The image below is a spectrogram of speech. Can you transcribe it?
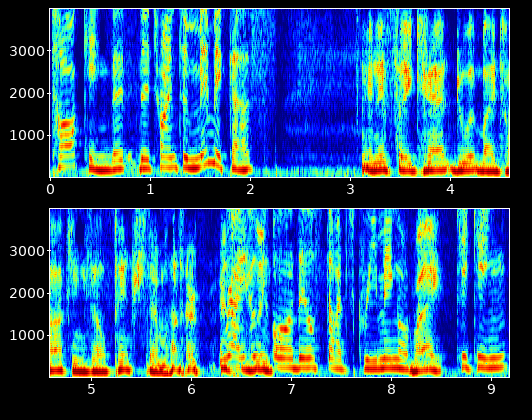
talking. They're, they're trying to mimic us. And if they can't do it by talking, they'll pinch their mother. right. Something. Or they'll start screaming or Right. kicking.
